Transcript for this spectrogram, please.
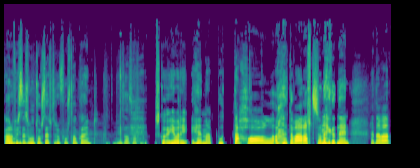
Hvað var það fyrsta sem þú tókst eftir og fórst hangaðinn í það þá? Sko, ég var í hérna Buddha Hall þetta var allt svona einhvern veginn þetta var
